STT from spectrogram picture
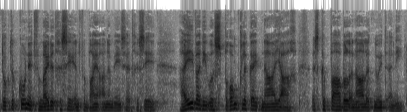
Dr. Con het vir my dit gesê en vir baie ander mense het gesê, hy wat die oorspronklikheid najag, is kapabel en haal dit nooit in nie.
